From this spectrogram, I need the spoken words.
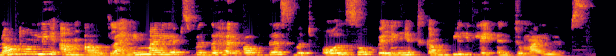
Not only I'm outlining my lips with the help of this, but also filling it completely into my lips.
